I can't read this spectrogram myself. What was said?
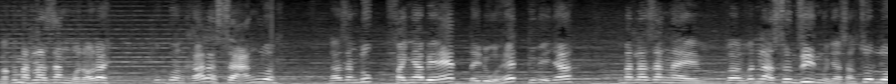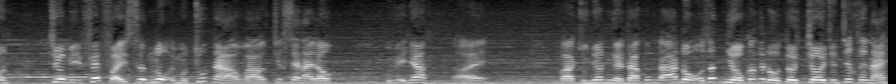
và cái mặt la răng của nó đây cũng còn khá là sáng luôn. La răng đúc, phanh ABS đầy đủ hết quý vị nhá. Cái mặt la răng này vẫn là sơn zin của nhà sản xuất luôn. Chưa bị phết phẩy sơn nội một chút nào vào chiếc xe này đâu Quý vị nhá. Đấy. Và chủ nhân người ta cũng đã độ rất nhiều các cái đồ chơi chơi trên chiếc xe này.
